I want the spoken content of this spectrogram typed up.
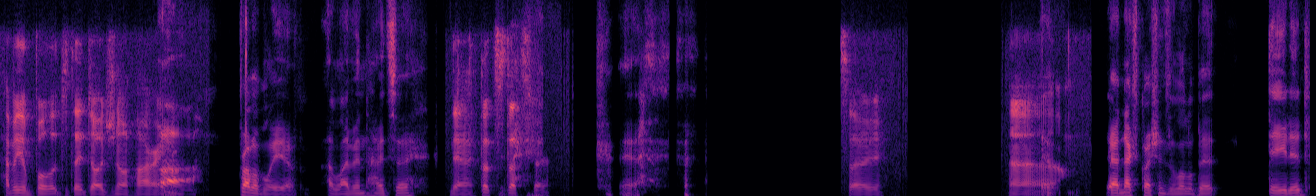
how big a bullet did they dodge not hiring? Uh, probably a eleven, I'd say. Yeah, that's that's fair. Yeah. So. Um, Yeah. Next question's a little bit dated.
